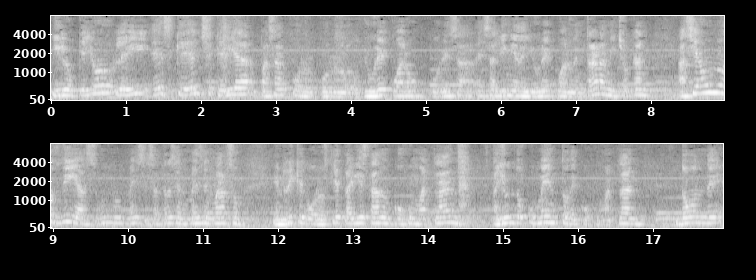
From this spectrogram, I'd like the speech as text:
Y lo que yo leí es que él se quería pasar por, por Yurecuaro, por esa, esa línea de Yurecuaro, entrar a Michoacán. Hacía unos días, unos meses atrás, en el mes de marzo, Enrique Gorostieta había estado en Cojumatlán. Hay un documento de Cojumatlán donde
